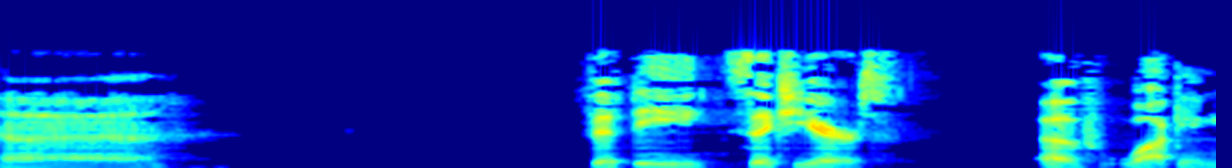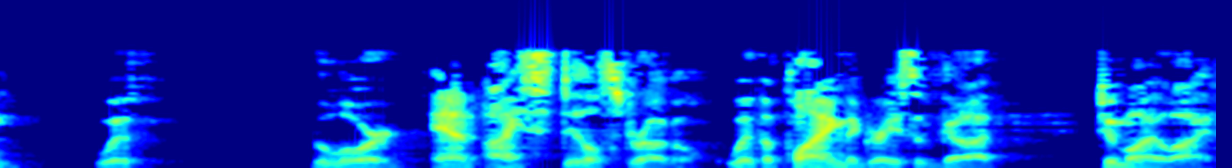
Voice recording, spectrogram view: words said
uh, 56 years of walking with the Lord and I still struggle with applying the grace of God to my life.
